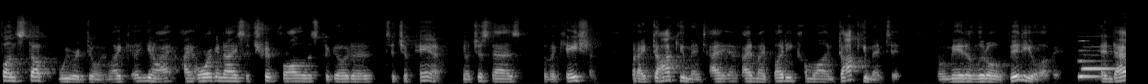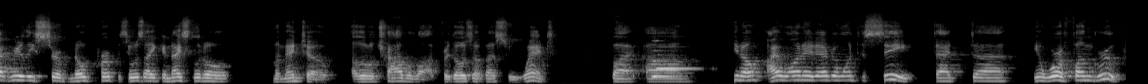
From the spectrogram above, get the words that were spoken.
fun stuff we were doing. Like you know, I, I organized a trip for all of us to go to to Japan, you know, just as a vacation. But I document. I, I had my buddy come along document it, and we made a little video of it, and that really served no purpose. It was like a nice little memento, a little travel log for those of us who went. But um, you know, I wanted everyone to see that uh, you know we're a fun group,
